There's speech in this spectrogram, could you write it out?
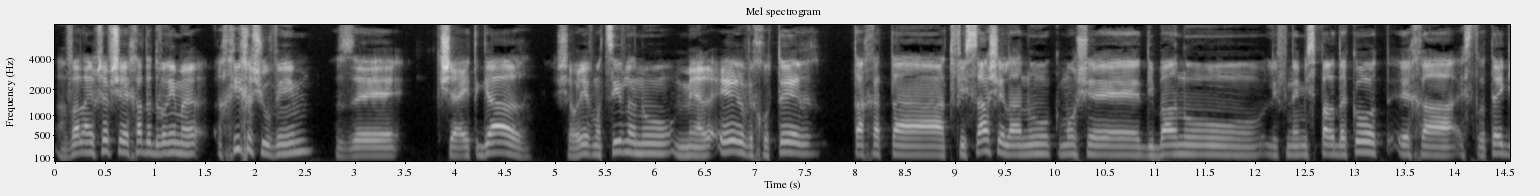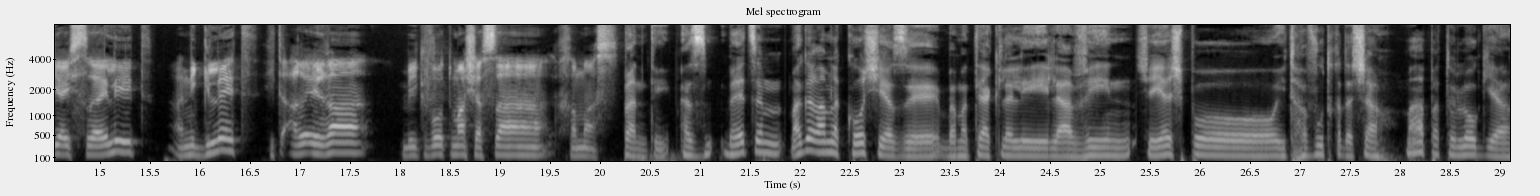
אבל אני חושב שאחד הדברים הכי חשובים זה כשהאתגר שהאויב מציב לנו מערער וחותר תחת התפיסה שלנו, כמו שדיברנו לפני מספר דקות, איך האסטרטגיה הישראלית הנגלית התערערה בעקבות מה שעשה חמאס. הבנתי. אז בעצם, מה גרם לקושי הזה במטה הכללי להבין שיש פה התהוות חדשה? מה הפתולוגיה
